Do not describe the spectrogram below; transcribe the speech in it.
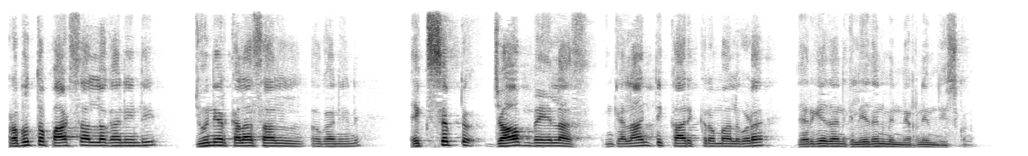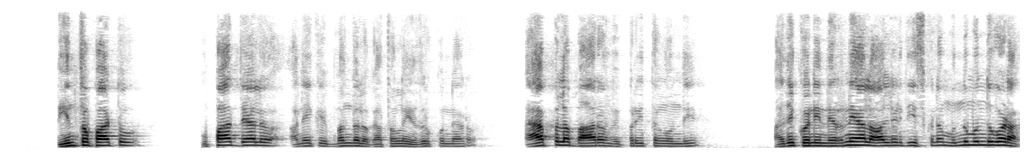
ప్రభుత్వ పాఠశాలలో కానివ్వండి జూనియర్ కళాశాలలో కానివ్వండి ఎక్సెప్ట్ జాబ్ మేలాస్ ఇంకెలాంటి కార్యక్రమాలు కూడా జరిగేదానికి లేదని మేము నిర్ణయం తీసుకున్నాం. దీంతో పాటు ఉపాధ్యాయులు అనేక ఇబ్బందులు గతంలో ఎదుర్కొన్నారు. యాప్ల భారం విపరీతంగా ఉంది. అది కొన్ని నిర్ణయాలు ఆల్రెడీ తీసుకున్నాం. ముందు ముందు కూడా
